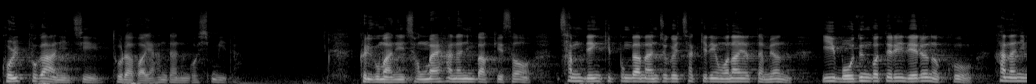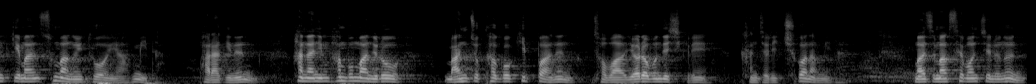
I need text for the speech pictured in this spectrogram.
골프가 아닌지 돌아봐야 한다는 것입니다. 그리고 만일 정말 하나님 밖에서 참된 기쁨과 만족을 찾기를 원하였다면 이 모든 것들을 내려놓고 하나님께만 소망을 두어야 합니다. 바라기는 하나님 한 분만으로 만족하고 기뻐하는 저와 여러분 되시기를 간절히 축원합니다. 마지막 세 번째로는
